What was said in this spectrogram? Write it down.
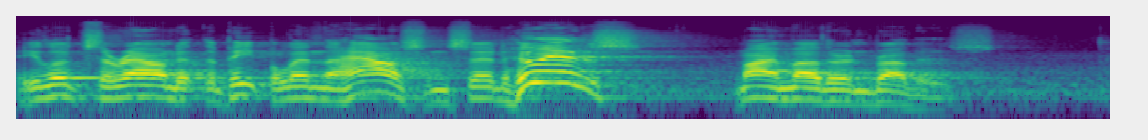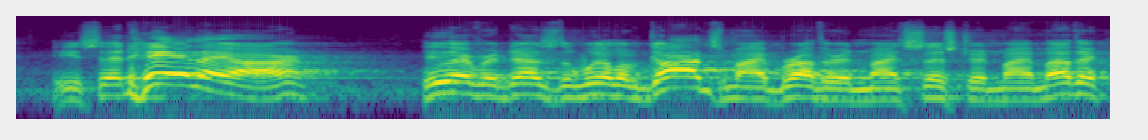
He looks around at the people in the house and said, Who is my mother and brothers? He said, Here they are. Whoever does the will of God's my brother and my sister and my mother.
